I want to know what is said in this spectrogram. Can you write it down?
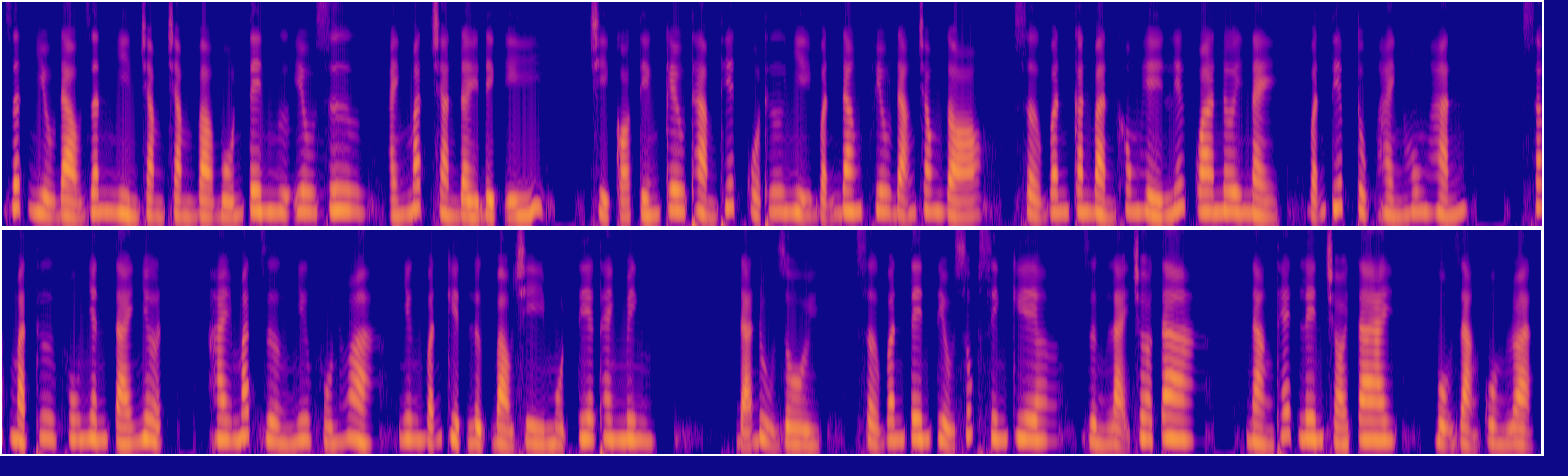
Rất nhiều đảo dân nhìn chằm chằm vào bốn tên ngự yêu sư, ánh mắt tràn đầy địch ý. Chỉ có tiếng kêu thảm thiết của thư nhị vẫn đang phiêu đãng trong gió. Sở vân căn bản không hề liếc qua nơi này, vẫn tiếp tục hành hung hắn. Sắc mặt thư phu nhân tái nhợt, hai mắt dường như phún hỏa, nhưng vẫn kiệt lực bảo trì một tia thanh minh. Đã đủ rồi, sở vân tên tiểu xúc sinh kia, dừng lại cho ta. Nàng thét lên chói tai, bộ dạng cuồng loạn.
